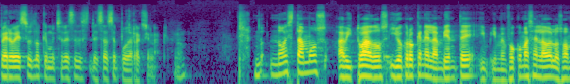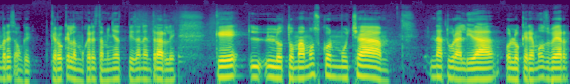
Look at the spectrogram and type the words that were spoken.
Pero eso es lo que muchas veces les hace poder reaccionar. ¿no? No, estamos habituados, y yo creo que en el ambiente, y, me enfoco más en el lado de los hombres, aunque creo que las mujeres también ya empiezan a entrarle, que lo tomamos con mucha naturalidad o lo queremos ver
